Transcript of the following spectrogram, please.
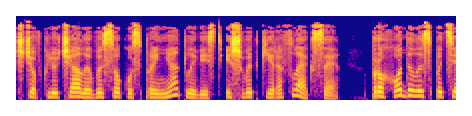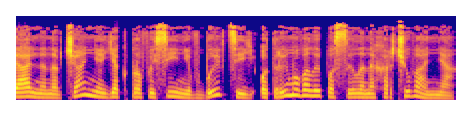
що включали високу сприйнятливість і швидкі рефлекси, проходили спеціальне навчання як професійні вбивці й отримували посилене харчування.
